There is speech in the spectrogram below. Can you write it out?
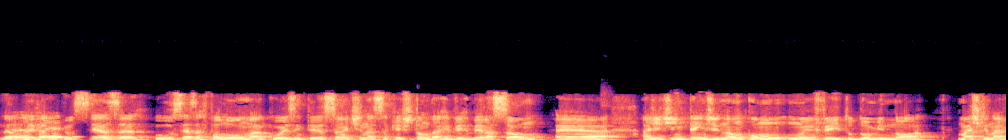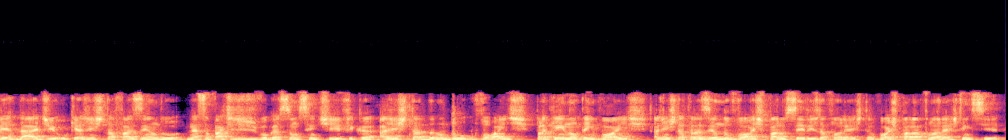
Não, é, legal é... que o César, o César falou uma coisa interessante nessa questão da reverberação. É, a gente entende não como um efeito dominó, mas que na verdade o que a gente está fazendo nessa parte de divulgação científica, a gente está dando voz para quem não tem voz. A gente está trazendo voz para os seres da floresta, voz para a floresta em si.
